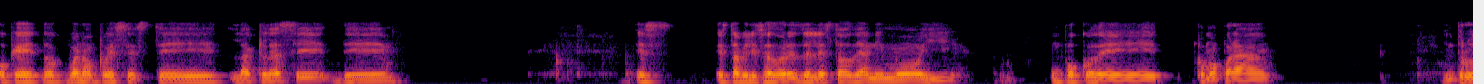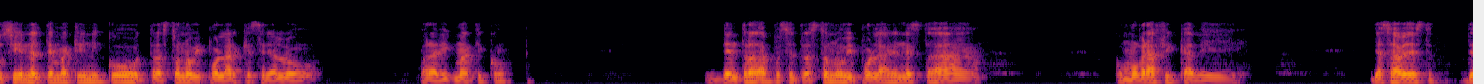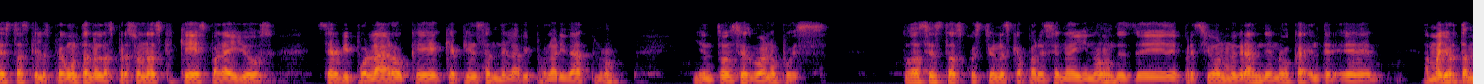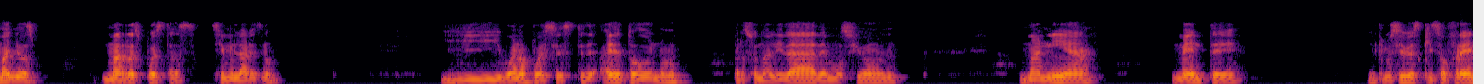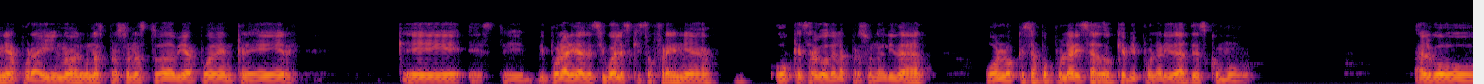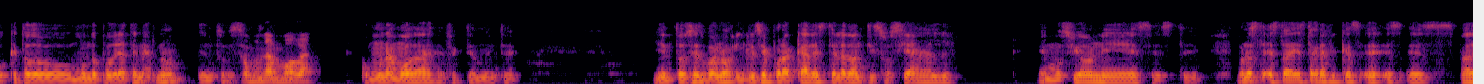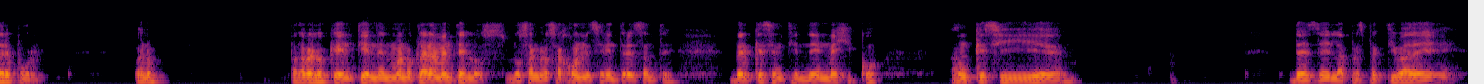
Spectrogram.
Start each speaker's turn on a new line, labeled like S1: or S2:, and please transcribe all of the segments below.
S1: Ok, Doc, bueno, pues este, la clase de es estabilizadores del estado de ánimo y un poco de como para introducir en el tema clínico trastorno bipolar, que sería lo paradigmático. De entrada, pues el trastorno bipolar en esta como gráfica de, ya sabe, de, este, de estas que les preguntan a las personas qué es para ellos ser bipolar o qué, qué piensan de la bipolaridad, ¿no? Y entonces, bueno, pues todas estas cuestiones que aparecen ahí, ¿no? Desde depresión muy grande, ¿no? Eh, a mayor tamaño, más respuestas similares, ¿no? Y bueno, pues este, hay de todo, ¿no? Personalidad, emoción, manía, mente, inclusive esquizofrenia por ahí, ¿no? Algunas personas todavía pueden creer que este, bipolaridad es igual a esquizofrenia o que es algo de la personalidad o lo que se ha popularizado, que bipolaridad es como algo que todo mundo podría tener, ¿no?
S2: Entonces, como una moda.
S1: Como una moda, efectivamente. Y entonces, bueno, inclusive por acá de este lado antisocial, emociones, este, bueno, esta, esta, gráfica es, es, padre por, bueno, para ver lo que entienden. Bueno, claramente los, los anglosajones sería interesante ver qué se entiende en México, aunque sí, eh, desde la perspectiva de,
